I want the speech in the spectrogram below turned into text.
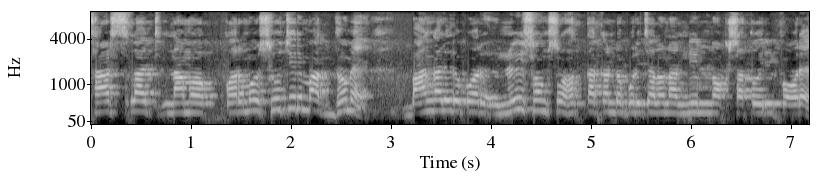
সার্চলাইট নামক কর্মসূচির মাধ্যমে বাঙালির উপর নৃশংস হত্যাকাণ্ড পরিচালনার নীল নকশা তৈরি করে।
